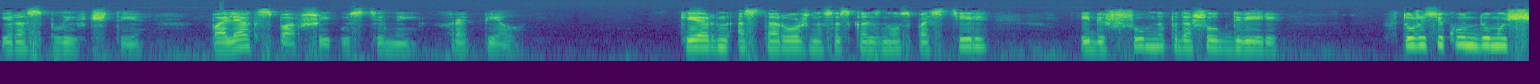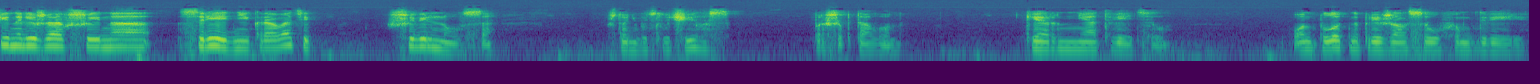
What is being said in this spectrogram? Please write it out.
и расплывчатые. Поляк, спавший у стены, храпел. Керн осторожно соскользнул с постели и бесшумно подошел к двери. В ту же секунду мужчина, лежавший на средней кровати, шевельнулся. «Что-нибудь случилось?» — прошептал он. Керн не ответил. Он плотно прижался ухом к двери.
